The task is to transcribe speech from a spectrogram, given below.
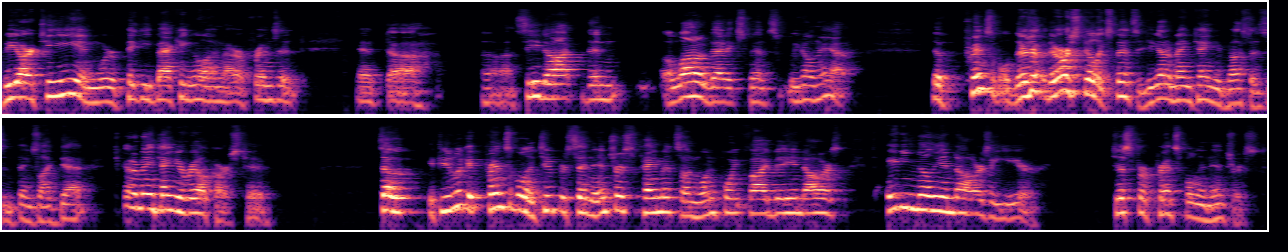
BRT and we're piggybacking on our friends at, at uh, uh, CDOT, then a lot of that expense we don't have. The principle, there's, there are still expenses. You got to maintain your buses and things like that. You got to maintain your rail cars too. So if you look at principal and 2% interest payments on $1.5 billion, it's $80 million a year just for principal and interest.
